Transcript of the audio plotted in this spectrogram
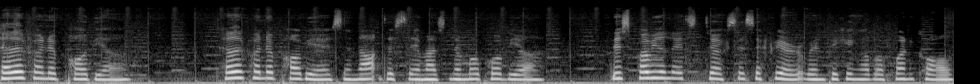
Telephonophobia Telephonophobia is not the same as nomophobia. This phobia leads to excessive fear when picking up a phone call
